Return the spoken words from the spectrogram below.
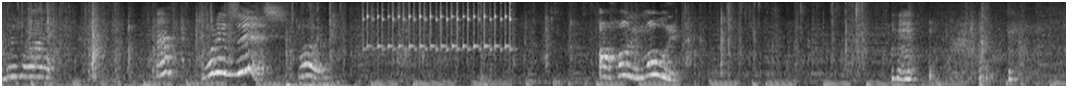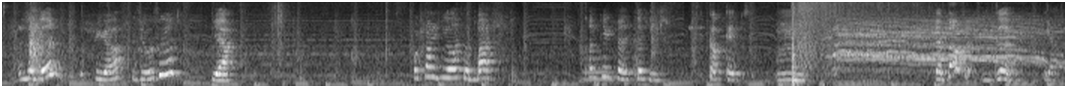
There's one. Huh? What is this? What? Oh, holy moly. Is it good? Yeah. Is yours good? Yeah. Which one do you like the best? Cupcakes or cookies? Cupcakes. Mmm. They're both good. Yeah.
